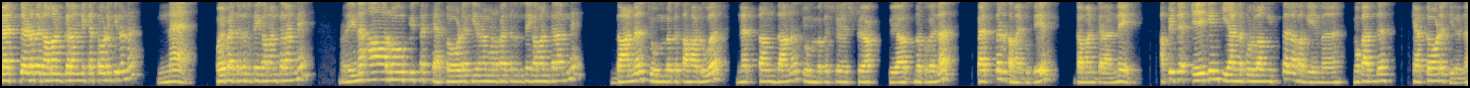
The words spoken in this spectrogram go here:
පැත්තටද ගමන් කරන්නේ කැතෝඩ කිරණ? නෑ. කොයි පැත්තටද පුතේ ගමන් කරන්නේ? ඍණ ආරෝපිත කැතෝඩ කිරණ මොන පැත්තටද පුතේ ගමන් කරන්නේ? ධන චුම්බක තහඩුව නැත්තම් ධන චුම්බක ශ්‍රේෂ්ඨයක් ක්‍රියාත්මක වෙන පැත්තට තමයි පුතේ ගමන් කරන්නේ. අපිට ඒකෙන් කියන්න පුළුවන් ඉස්සලා වගේම මොකද්ද? කැතෝඩ කිරණ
